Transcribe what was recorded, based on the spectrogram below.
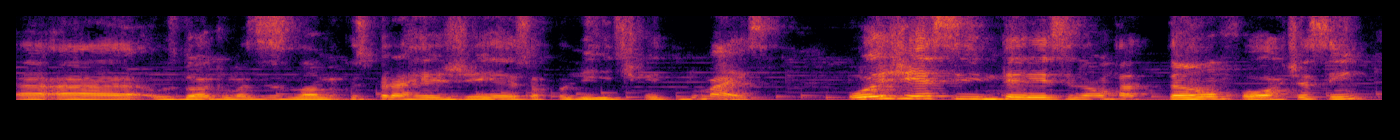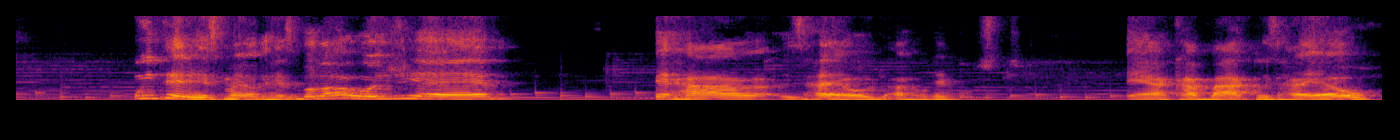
a, a, os dogmas islâmicos para reger a sua política e tudo mais. Hoje esse interesse não está tão forte assim. O interesse maior do Hezbollah hoje é ferrar Israel a qualquer custo. É acabar com Israel,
